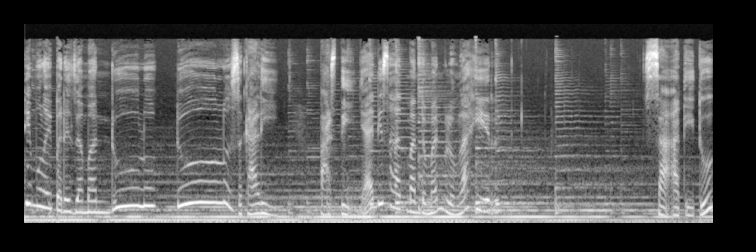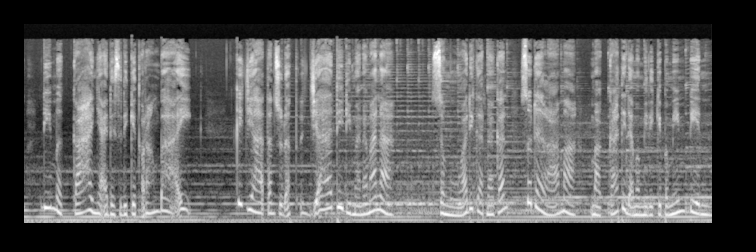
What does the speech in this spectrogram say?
dimulai pada zaman dulu, dulu sekali. Pastinya di saat teman-teman belum lahir. Saat itu di Mekah hanya ada sedikit orang baik. Kejahatan sudah terjadi di mana-mana. Semua dikarenakan sudah lama Makkah tidak memiliki pemimpin.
